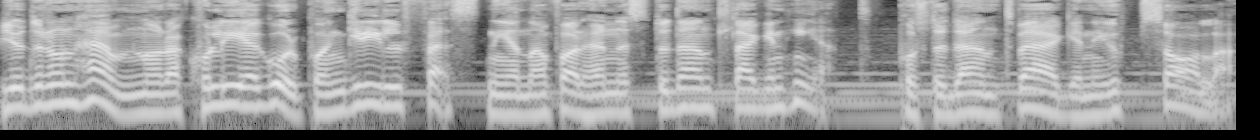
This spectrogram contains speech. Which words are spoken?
bjuder hon hem några kollegor på en grillfest nedanför hennes studentlägenhet på Studentvägen i Uppsala.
